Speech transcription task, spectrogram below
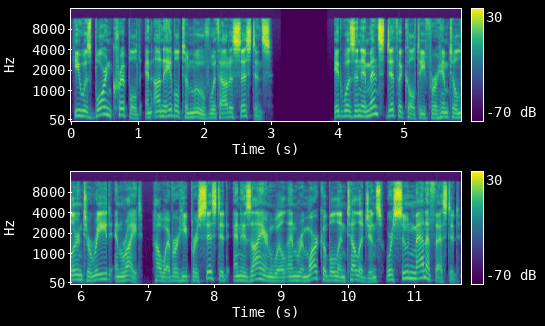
He was born crippled and unable to move without assistance. It was an immense difficulty for him to learn to read and write, however, he persisted, and his iron will and remarkable intelligence were soon manifested.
